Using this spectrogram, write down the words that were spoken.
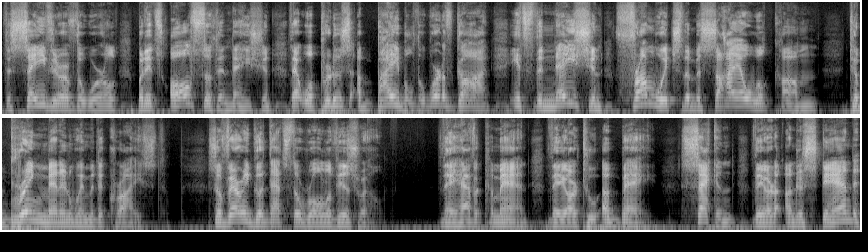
the Savior of the world, but it's also the nation that will produce a Bible, the Word of God. It's the nation from which the Messiah will come to bring men and women to Christ. So, very good, that's the role of Israel. They have a command, they are to obey. Second, they are to understand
